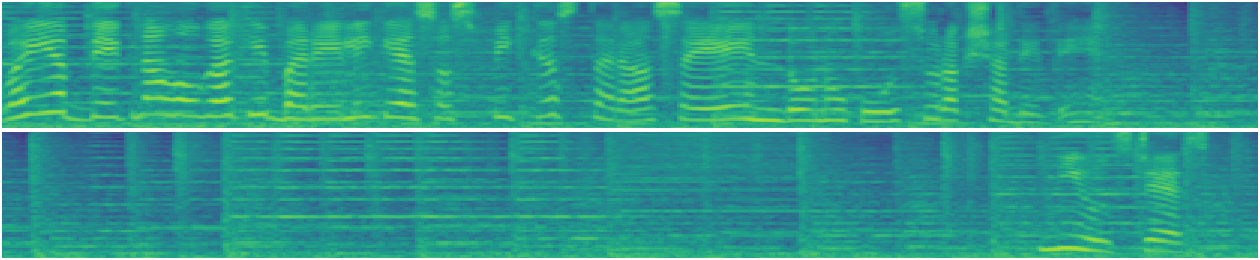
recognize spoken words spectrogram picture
वहीं अब देखना होगा कि बरेली के एसएसपी किस तरह से इन दोनों को सुरक्षा देते हैं। News Desk.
